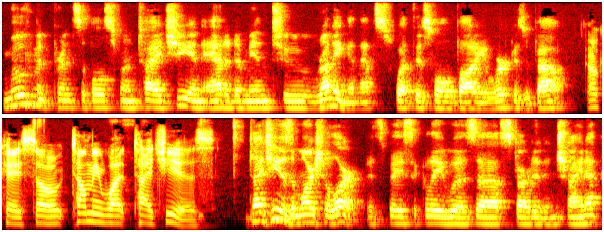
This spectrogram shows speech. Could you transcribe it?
movement principles from Tai Chi and added them into running. And that's what this whole body of work is about. Okay, so tell me what Tai Chi is. Tai Chi is a martial art. It's basically was uh, started in China,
